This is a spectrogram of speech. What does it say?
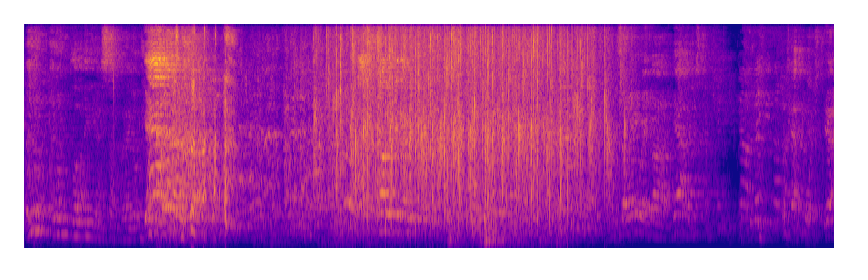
I don't. I don't blow. Maybe I suck, but I don't. Yeah. I should probably think I would- so anyway, uh, yeah, I just, I'm kidding. No, thank you so much. Yeah, of course. Yeah.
